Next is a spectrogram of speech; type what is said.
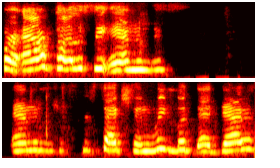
For our policy analyst, analyst section, we looked at data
